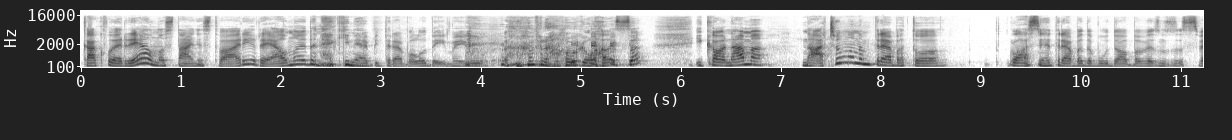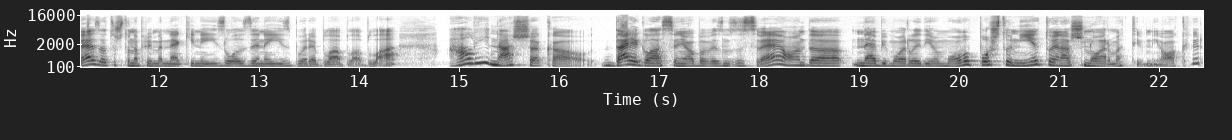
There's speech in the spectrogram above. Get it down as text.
kakvo je realno stanje stvari, realno je da neki ne bi trebalo da imaju pravo glasa. I kao nama, načalno nam treba to glasanje treba da bude obavezno za sve, zato što, na primjer, neki ne izlaze na izbore, bla, bla, bla, ali naša kao da je glasanje obavezno za sve, onda ne bi morali da imamo ovo, pošto nije, to je naš normativni okvir,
